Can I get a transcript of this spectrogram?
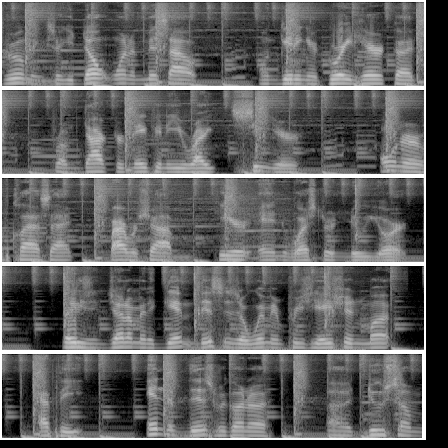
grooming. So you don't want to miss out on getting a great haircut from Dr. Nathan E. Wright Sr., owner of Class Act Barbershop here in Western New York. Ladies and gentlemen, again, this is a Women Appreciation Month. At the end of this, we're going to uh, do some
